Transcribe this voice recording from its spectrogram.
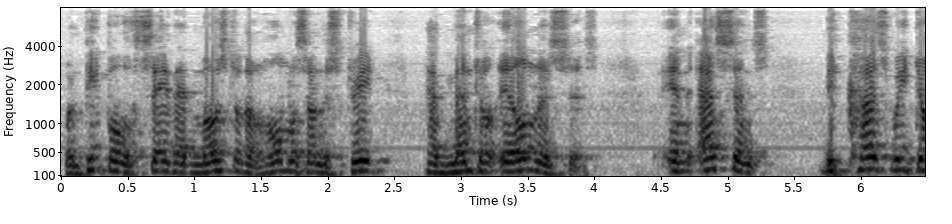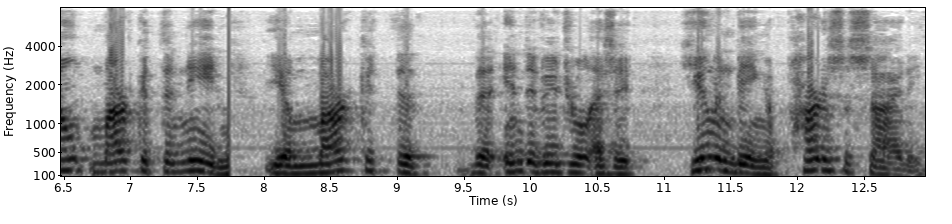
When people say that most of the homeless on the street have mental illnesses, in essence, because we don't market the need, you market the, the individual as a human being, a part of society,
